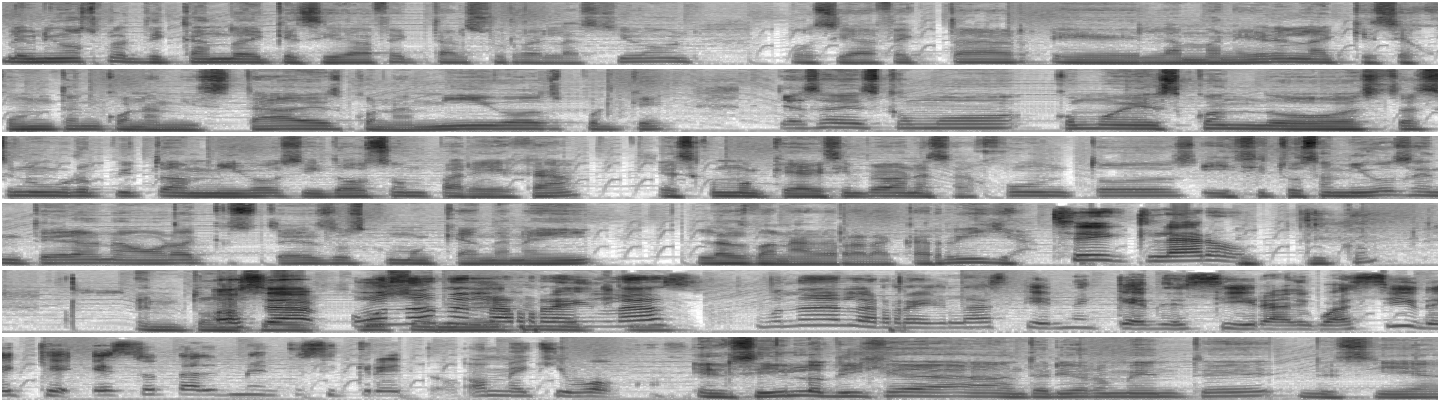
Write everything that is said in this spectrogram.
le venimos platicando de que si va a afectar su relación o si va a afectar eh, la manera en la que se juntan con amistades, con amigos, porque ya sabes cómo, cómo es cuando estás en un grupito de amigos y dos son pareja, es como que siempre van a estar juntos y si tus amigos se enteran ahora que ustedes dos como que andan ahí, las van a agarrar a carrilla. Sí, claro. ¿Me explico? Entonces, o sea, una de las mucho- reglas, una de las reglas tiene que decir algo así, de que es totalmente secreto, o me equivoco. El sí lo dije anteriormente, decía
